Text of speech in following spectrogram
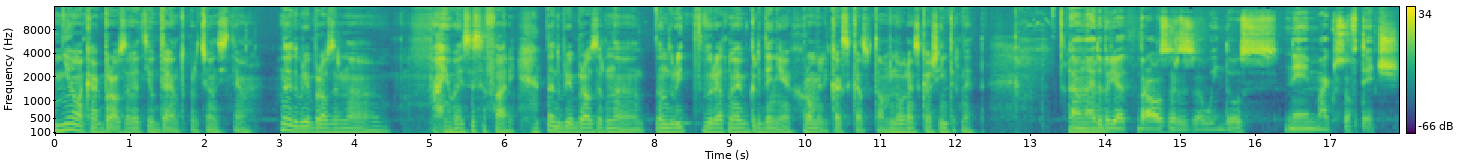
няма как браузъра да ти е отделен от операционна система. Най-добрият браузър на iOS е Safari. Най-добрият браузър на Android вероятно е вградения Chrome или как се казва там, много се каже интернет. А, най-добрият браузър за Windows не е Microsoft Edge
